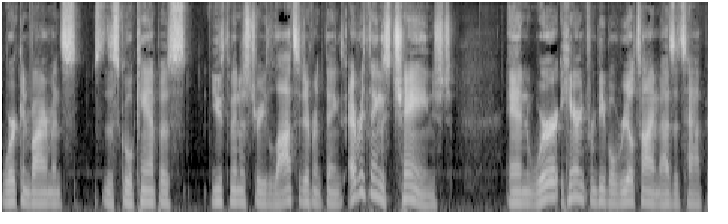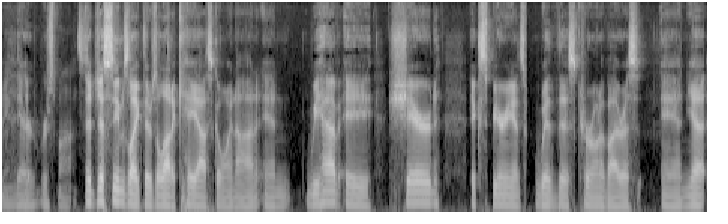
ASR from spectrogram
work environments, the school campus, youth ministry, lots of different things. Everything's changed. And we're hearing from people real time as it's happening, their response. It just seems like there's a lot of chaos going on, and we have a shared experience with this coronavirus, and yet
